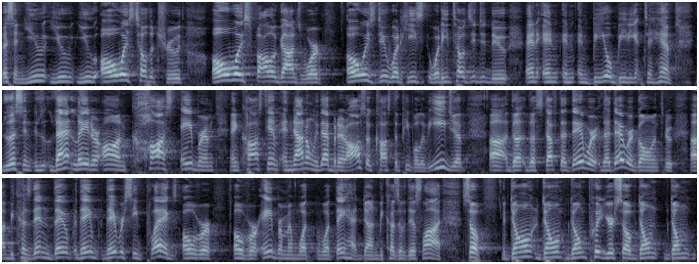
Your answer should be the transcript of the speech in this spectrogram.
Listen, you, you, you always tell the truth. Always follow God's word always do what he's what he tells you to do and, and, and, and be obedient to him listen that later on cost abram and cost him and not only that but it also cost the people of egypt uh, the, the stuff that they were that they were going through uh, because then they, they they received plagues over over Abram and what, what they had done because of this lie. So don't don't don't put yourself don't don't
